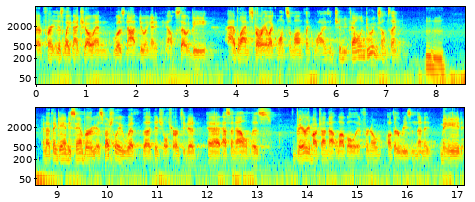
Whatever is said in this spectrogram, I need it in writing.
uh, for his late night show and was not doing anything else. That would be a headline story like once a month. Like, why isn't Jimmy Fallon doing something? Mm-hmm. And I think Andy Samberg, especially with the digital shorts he did at SNL, is very much on that level, if for no other reason than it made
